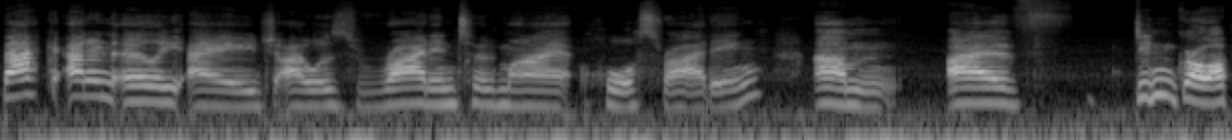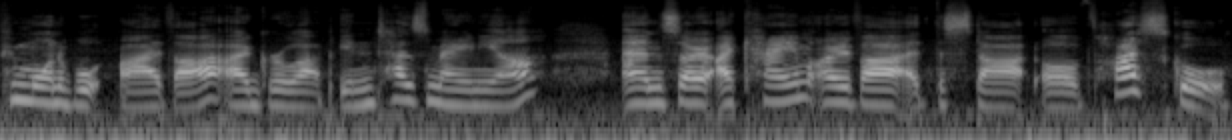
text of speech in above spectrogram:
back at an early age I was right into my horse riding. Um I've didn't grow up in Warrnambool either. I grew up in Tasmania and so I came over at the start of high school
